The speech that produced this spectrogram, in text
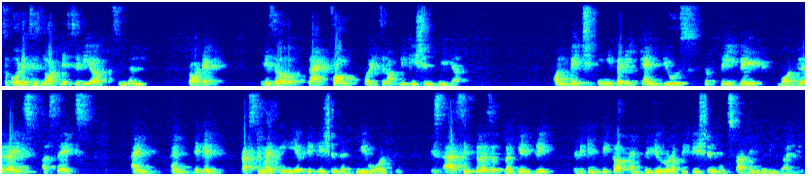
So Co.dx is not necessarily a single product. It is a platform or it's an application builder on which anybody can use the pre-built modularized assets and, and they can customize any application that they want to. It's as simple as a plug and play that you can pick up and build your own application and start delivering value.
